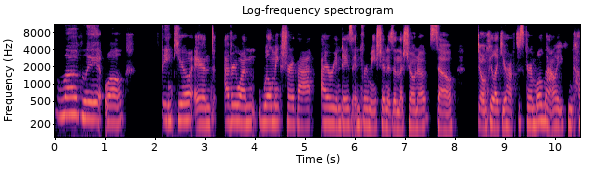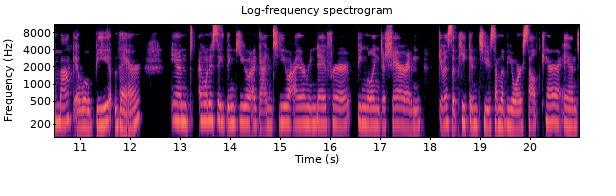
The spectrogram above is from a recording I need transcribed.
Lovely. Well, thank you. And everyone will make sure that Ayorinde's information is in the show notes. So don't feel like you have to scramble now. You can come back, it will be there. And I want to say thank you again to you, Ayorinde, for being willing to share and give us a peek into some of your self care. And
